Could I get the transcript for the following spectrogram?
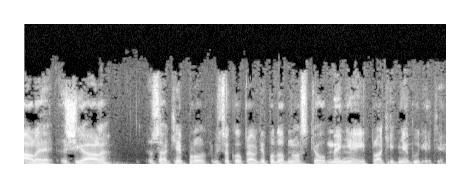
ale žiaľ za teplo vysokou pravdepodobnosťou menej platiť nebudete.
